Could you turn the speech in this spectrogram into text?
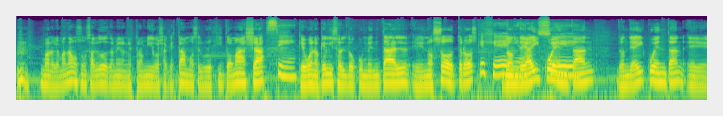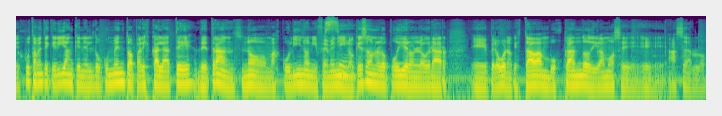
bueno, le mandamos un saludo también a nuestro amigo, ya que estamos, el Brujito Maya, Sí. que bueno, que él hizo el documental eh, Nosotros, Qué genio. donde ahí Sí. Donde ahí cuentan, eh, justamente querían que en el documento aparezca la T de trans, no masculino ni femenino, Sí. que eso no lo pudieron lograr, eh, pero bueno, que estaban buscando, digamos, eh, eh, hacerlo.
